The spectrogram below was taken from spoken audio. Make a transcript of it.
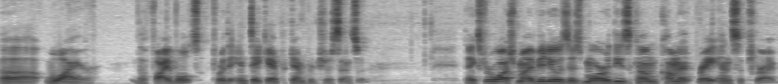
uh, wire. The 5 volts for the intake air temperature sensor. Thanks for watching my videos. There's more of these to come. Comment, rate, and subscribe.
